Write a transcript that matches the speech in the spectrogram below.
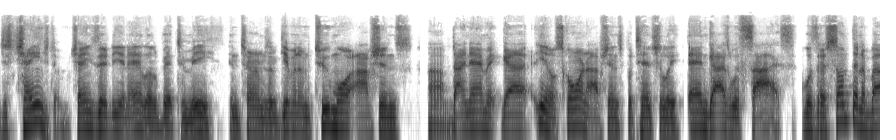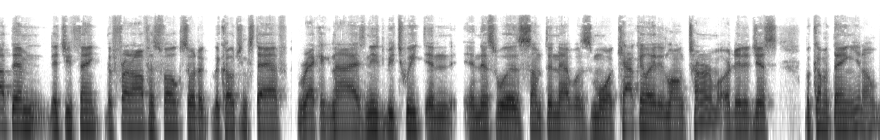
just changed them, changed their DNA a little bit to me in terms of giving them two more options um, dynamic guy, you know, scoring options potentially, and guys with size. Was there something about them that you think the front office folks or the, the coaching staff recognized needed to be tweaked, and and this was something that was more calculated long term, or did it just become a thing? You know,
